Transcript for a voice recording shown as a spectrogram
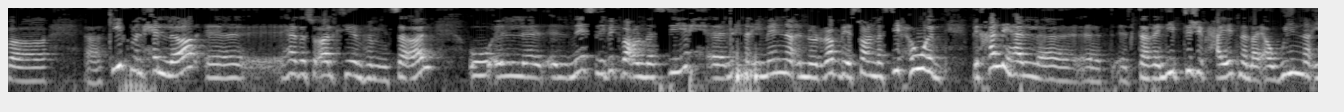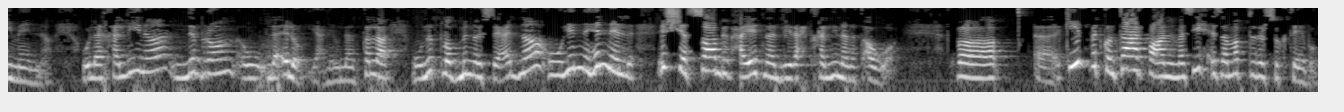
فكيف بنحلها هذا سؤال كثير مهم ينسأل. والناس اللي بيتبعوا المسيح نحن إيماننا إنه الرب يسوع المسيح هو بيخلي هالتغليب تجي بحياتنا ليقوي لنا إيماننا وليخلينا نبرم لإله يعني ونطلع ونطلب منه يساعدنا. وهن هن الأشياء الصعبة بحياتنا اللي رح تخلينا نتقوى. فكيف بدكم تعرفوا عن المسيح إذا ما بتدرسوا كتابه؟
